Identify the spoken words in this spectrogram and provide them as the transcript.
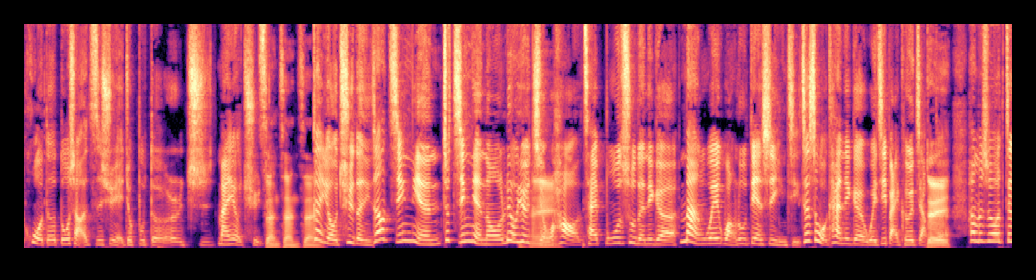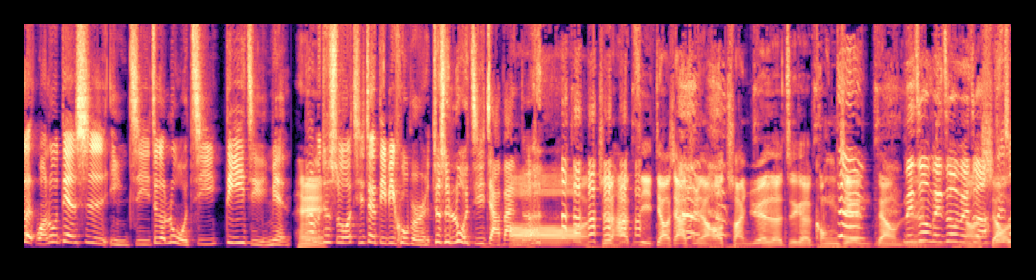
获得多少的资讯也就不得而知，蛮有趣的。赞赞赞！更有趣的，你知道今年就今年哦，六月九号才播出的那个漫威网络电视影集，这是我看那个维基百科讲的。对他们说这个网络电视影集这个洛基第一集里面，他们就说其实这个 DB Cooper 就是洛基假扮的，哦，就是他自己掉下去，然后穿越了这个空间这样子。没错，没错，没错。说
